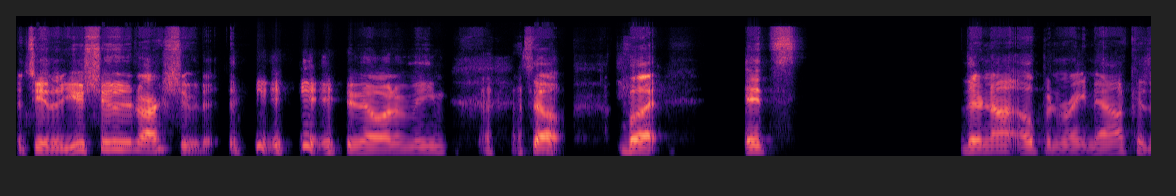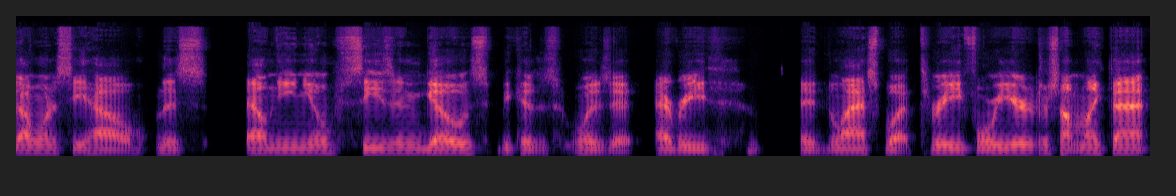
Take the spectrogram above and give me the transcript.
It's either you shoot it or I shoot it. you know what I mean? so, but it's they're not open right now because I want to see how this El Nino season goes. Because what is it? Every it lasts what three, four years or something like that.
